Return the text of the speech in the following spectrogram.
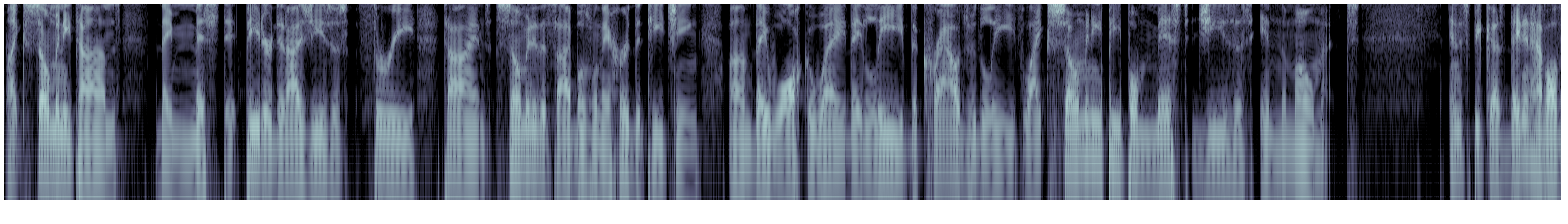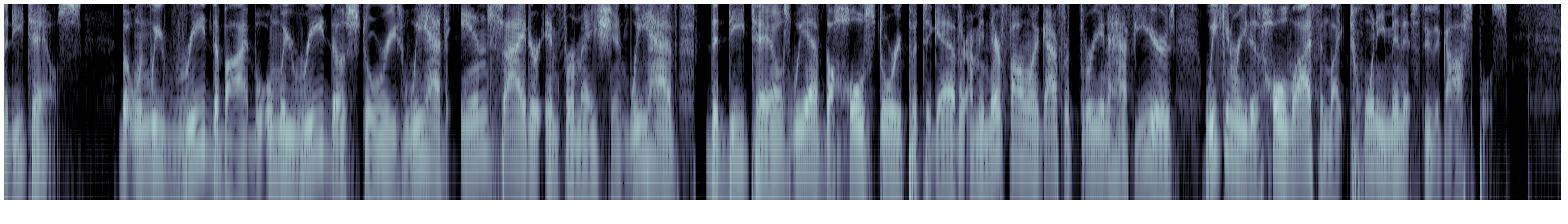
Like so many times they missed it. Peter denies Jesus three times. So many of the disciples, when they heard the teaching, um, they walk away, they leave. The crowds would leave. Like so many people missed Jesus in the moment. And it's because they didn't have all the details. But when we read the Bible, when we read those stories, we have insider information. We have the details. We have the whole story put together. I mean, they're following a guy for three and a half years. We can read his whole life in like 20 minutes through the Gospels.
